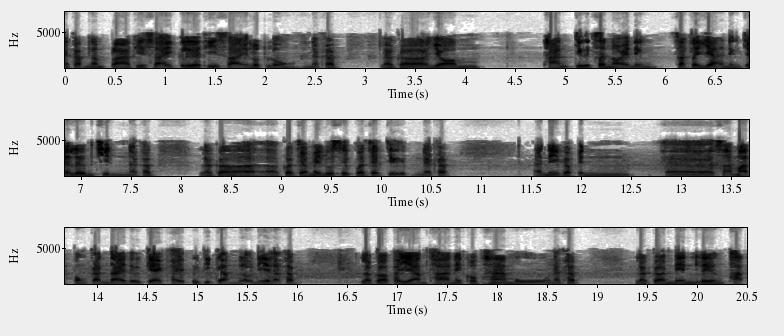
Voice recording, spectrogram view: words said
นะครับ น้ำปลาที่ใส่เกลือที่ใส่ลดลงนะครับ แล้วก็ยอมทานจืดสักหน่อยหนึ่งสักระยะหนึ่งจะเริ่มชินนะครับ แล้วก็ก็จะไม่รู้สึกว่าจะจืดนะครับ อันนี้ก็เป็นสามารถป้องกันได้โดยแก้ไขพฤติกรรมเหล่านี้แหละครับ แล้วก็พยายามทานให้ครบห้าหมู่นะครับ แล้วก็เน้นเรื่องผัก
